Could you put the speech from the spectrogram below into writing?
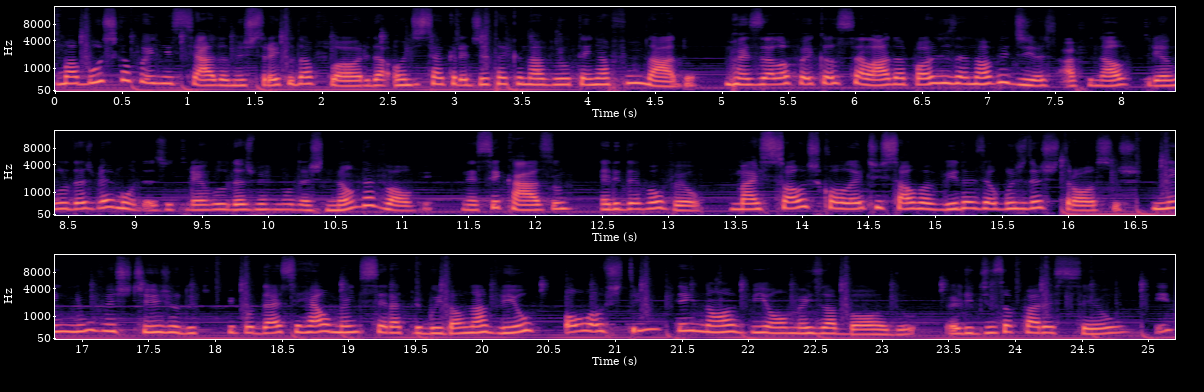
Uma busca foi iniciada no Estreito da Flórida, onde se acredita que o navio tenha afundado, mas ela foi cancelada após 19 dias, afinal, Triângulo das Bermudas. O Triângulo das Bermudas não devolve. Nesse caso, ele devolveu, mas só os coletes salva-vidas e alguns destroços. Nenhum vestígio do que pudesse realmente ser atribuído ao navio ou aos 39 homens a bordo. Ele desapareceu e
